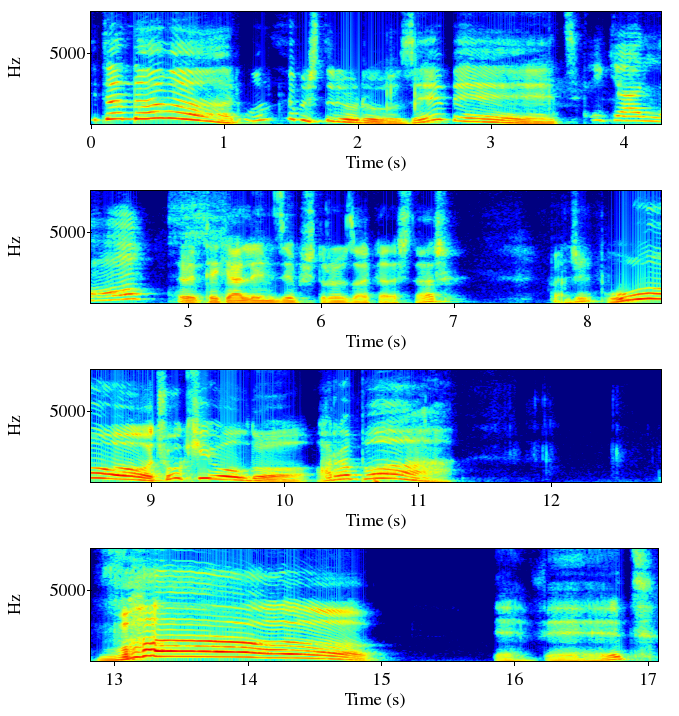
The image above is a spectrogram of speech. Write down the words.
Bir tane daha var. Onu da yapıştırıyoruz. Evet. Tekerlek. Evet tekerleğimizi yapıştırıyoruz arkadaşlar. Bence Oo çok iyi oldu. Araba. Wow! Evet.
